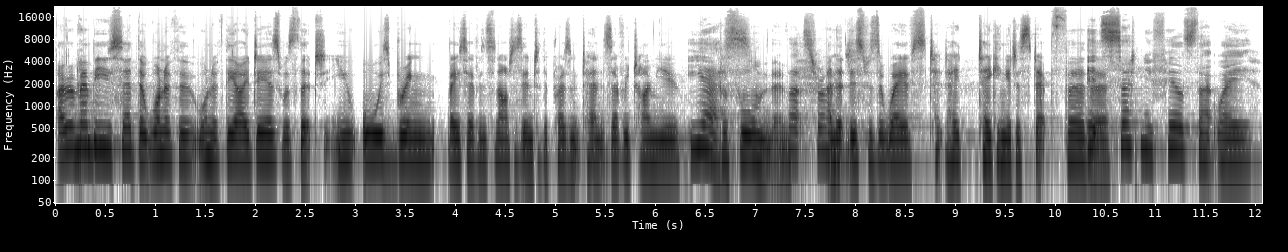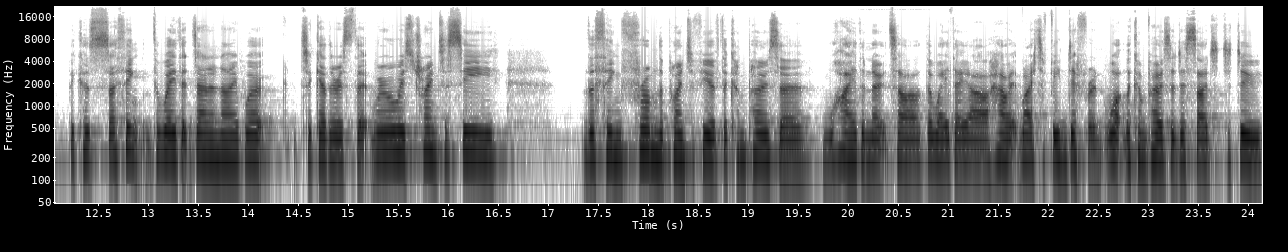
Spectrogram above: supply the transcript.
I remember you said that one of the one of the ideas was that you always bring Beethoven sonatas into the present tense every time you yes, perform them. That's right, and that this was a way of t- taking it a step further. It certainly feels that way because I think the way that Dan and I work together is that we're always trying to see the thing from the point of view of the composer, why the notes are the way they are, how it might have been different, what the composer decided to do.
